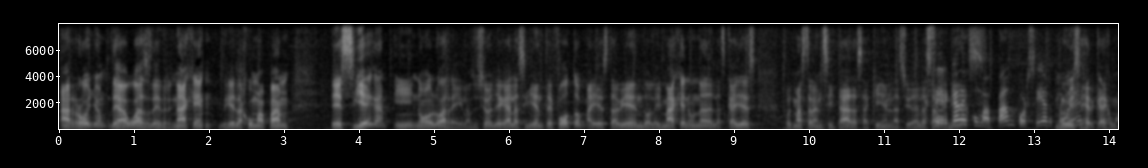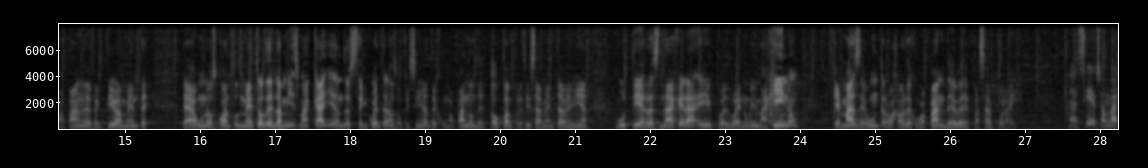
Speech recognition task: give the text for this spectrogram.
arroyo de aguas de drenaje, de la Jumapam. Es ciega y no lo arreglan. Nos hicieron llegar a la siguiente foto. Ahí está viendo la imagen, una de las calles pues más transitadas aquí en la ciudad de las Cerca de. Jumapán, por cierto. Muy ¿eh? cerca de Jumapán, efectivamente, a unos cuantos metros de la misma calle donde se encuentran las oficinas de Jumapán, donde topan precisamente Avenida Gutiérrez Nájera. Y pues bueno, me imagino que más de un trabajador de Jumapán debe de pasar por ahí. Así es, Omar.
